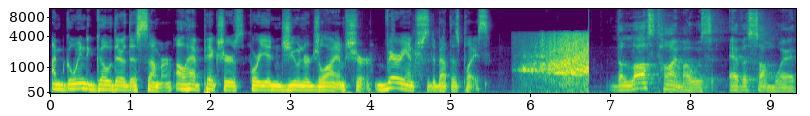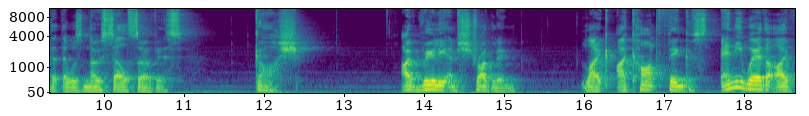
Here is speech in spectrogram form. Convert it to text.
I'm going to go there this summer. I'll have pictures for you in June or July, I'm sure. Very interested about this place. The last time I was ever somewhere that there was no cell service, gosh, I really am struggling. Like, I can't think of anywhere that I've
